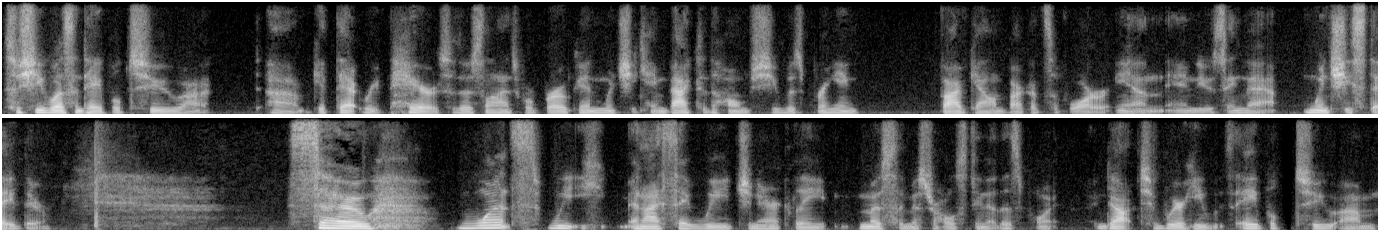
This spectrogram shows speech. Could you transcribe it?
So she wasn't able to uh, uh, get that repaired. So those lines were broken. When she came back to the home, she was bringing five gallon buckets of water in and using that when she stayed there. So once we, and I say we generically, mostly Mr. Holstein at this point, got to where he was able to, um,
